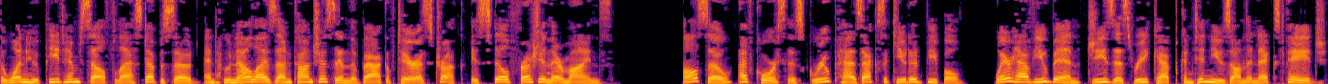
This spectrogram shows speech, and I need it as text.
the one who peed himself last episode, and who now lies unconscious in the back of Tara's truck, is still fresh in their minds. Also, of course this group has executed people. Where have you been? Jesus recap continues on the next page.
